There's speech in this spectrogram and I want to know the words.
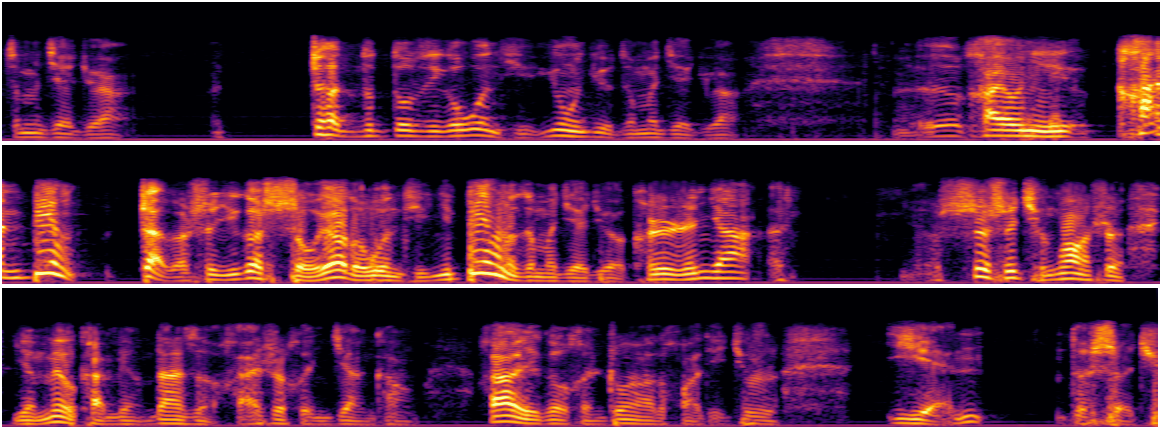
怎么解决？这都都是一个问题。用具怎么解决？呃，还有你看病，这个是一个首要的问题。你病了怎么解决？可是人家。事实情况是也没有看病，但是还是很健康。还有一个很重要的话题就是盐的摄取，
